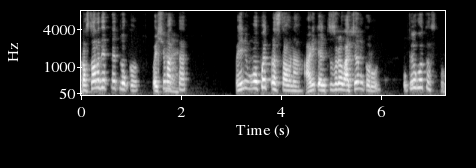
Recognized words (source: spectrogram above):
प्रस्तावना देत नाहीत लोक. पैसे. मागतात. ह्यांनी मोफत प्रस्तावना आणि त्यांचं सगळं वाचन करून उपयोग होत असतो.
